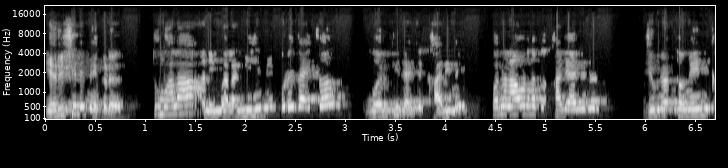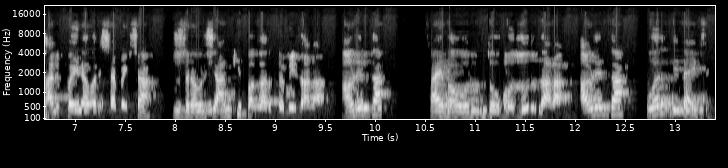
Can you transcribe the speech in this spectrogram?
यरुशलेमेकडं तुम्हाला आणि मला नेहमी पुढे जायचं वरती जायचं खाली नाही. पण आवडतं का खाली आलेलं? जीवनात तो नेहमी खाली पहिल्या वर्षापेक्षा दुसऱ्या वर्षी आणखी पगार कमी झाला. आवडेल का? साहेबावरून तो मजूर झाला. आवडेल का? वरती जायचं.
